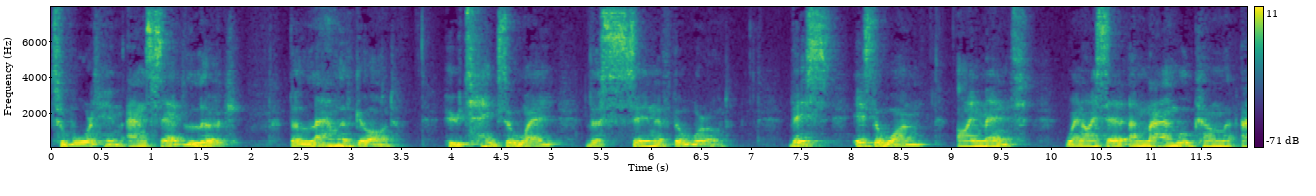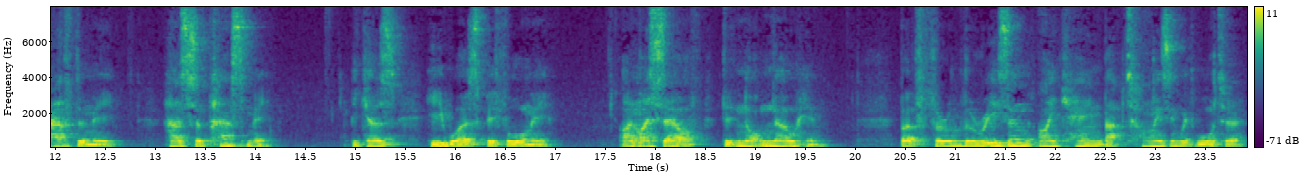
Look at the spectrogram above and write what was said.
toward him and said, Look, the Lamb of God who takes away the sin of the world. This is the one I meant when I said, A man will come after me, has surpassed me, because he was before me. I myself did not know him, but for the reason I came baptizing with water,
